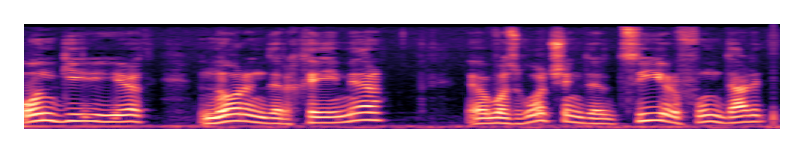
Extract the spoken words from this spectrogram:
он гириет, Норендер Хеймер, э, возгодшиндер Цир фундалит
